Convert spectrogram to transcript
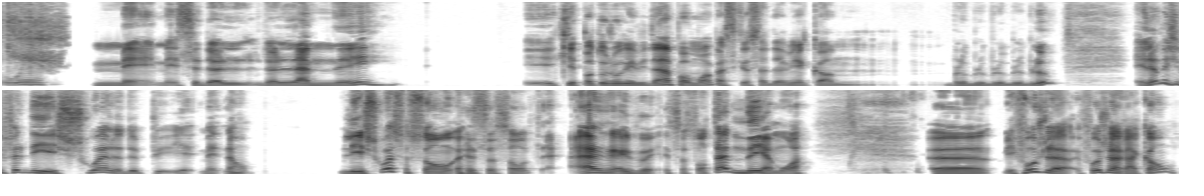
Oui. Mais mais c'est de de l'amener et qui est pas toujours évident pour moi parce que ça devient comme blou, blou, blou, blou, blou et là, mais j'ai fait des choix, là, depuis maintenant les choix se sont se sont arrivés se sont amenés à moi. Heu, mais il faut que je le faut je le raconte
